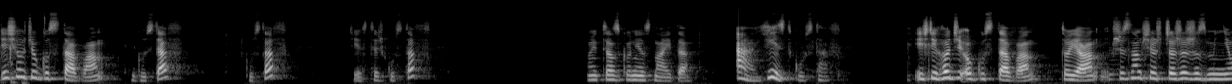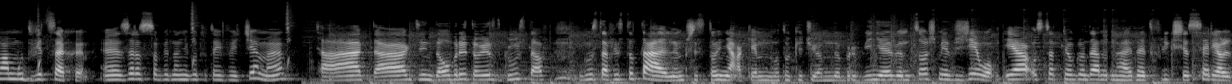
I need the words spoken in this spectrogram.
jeśli chodzi o Gustawa. Gustaw? Gustaw? Gdzie jesteś, Gustaw? No i teraz go nie znajdę. A, jest Gustaw. Jeśli chodzi o Gustawa, to ja przyznam się szczerze, że zmieniłam mu dwie cechy. E, zaraz sobie na niego tutaj wejdziemy. Tak, tak, dzień dobry, to jest Gustaw. Gustaw jest totalnym przystojniakiem, ma takie ciemne brwi, nie wiem, coś mnie wzięło. Ja ostatnio oglądałam na Netflixie serial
